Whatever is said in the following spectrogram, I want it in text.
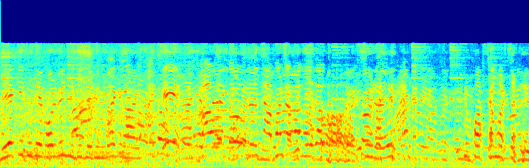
বিয়ে করবি? দিয়ে দিবি নাকি ভাই? পাঁচটা মাস্টার দিয়ে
